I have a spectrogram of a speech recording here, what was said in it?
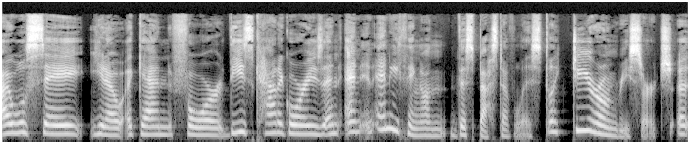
I will say, you know, again, for these categories and, and, and anything on this best of list, like do your own research, uh,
